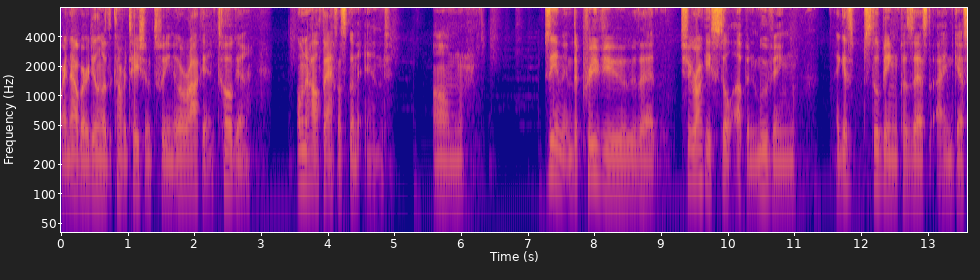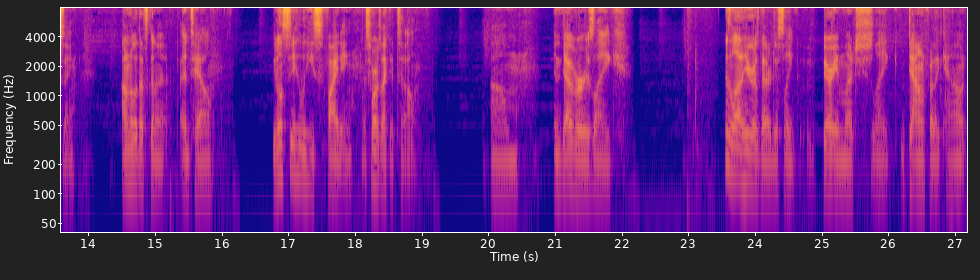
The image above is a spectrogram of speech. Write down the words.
right now we're dealing with the confrontation between Uraraka and Toga. I wonder how fast that's gonna end. Um, seeing in the preview that Shigaraki's still up and moving, I guess still being possessed. I'm guessing. I don't know what that's gonna entail. You don't see who he's fighting, as far as I could tell. Um, Endeavor is like there's a lot of heroes that are just like very much like down for the count.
